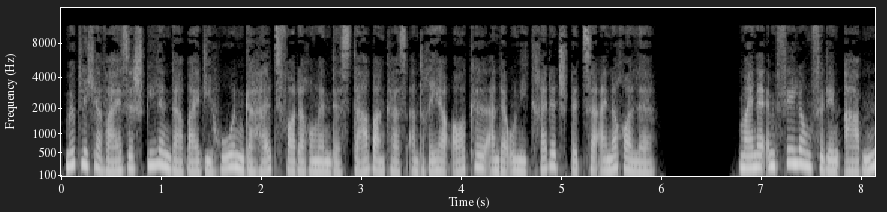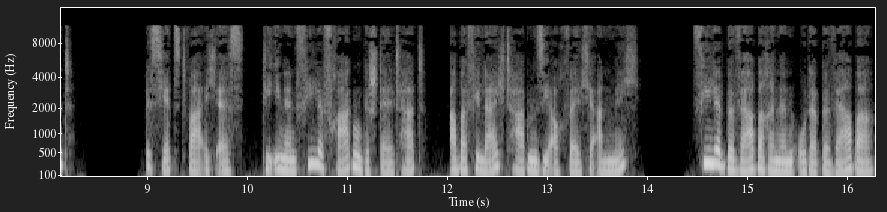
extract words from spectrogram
Möglicherweise spielen dabei die hohen Gehaltsforderungen des Starbankers Andrea Orkel an der Unicredit-Spitze eine Rolle. Meine Empfehlung für den Abend? Bis jetzt war ich es, die Ihnen viele Fragen gestellt hat, aber vielleicht haben Sie auch welche an mich? Viele Bewerberinnen oder Bewerber,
